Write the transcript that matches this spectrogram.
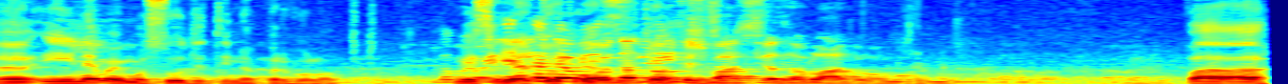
e, i nemojmo suditi na prvu loptu. Dobro, Mislim, je li da to situacija za vladu u ovom trenutku? Pa,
